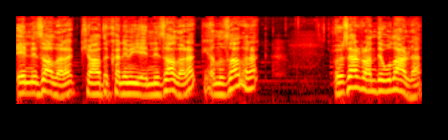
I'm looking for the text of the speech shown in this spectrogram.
elinize alarak, kağıdı kalemi elinize alarak, yanınıza alarak özel randevularla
